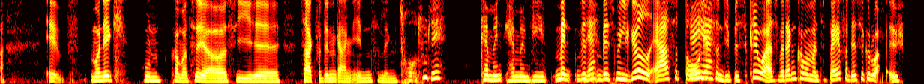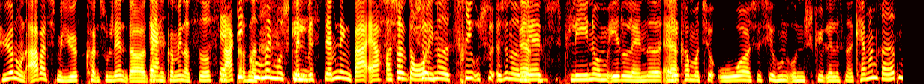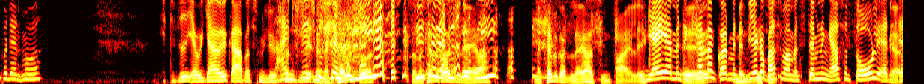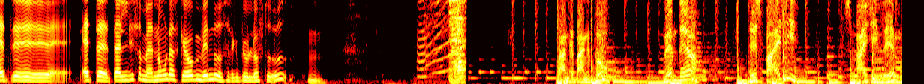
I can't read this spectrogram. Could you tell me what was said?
øh, må ikke hun kommer til at sige øh, tak for denne gang inden så længe. Tror du det? Kan man, kan man blive... Men hvis, Ja. ja. hvis miljøet er så dårligt, Ja, ja, ja. ja. som de beskriver, altså hvordan kommer man tilbage fra det? Så kan du øh, hyre nogle arbejdsmiljøkonsulenter, der Ja. ja. kan komme ind og sidde og Ja, snakke. det og sådan noget. kunne man måske. Men hvis stemningen bare er og så, så, så dårlig... sådan noget trivsel, sådan noget Ja. med et plenum, et eller andet, ja. Ja. alle kommer til ord, og så siger hun undskyld, eller sådan noget. Kan man redde den på den måde? Ja, det ved jeg jo ikke. Jeg er jo ikke Nej, men arbejdsmiljøkonsulent. det synes da det blive. Synes godt du skal blive. Man kan vel godt lære af sine fejl, ikke? Ja, ja, men det øh, kan Øh, man godt, men, men det virker hvis bare det- som om, at stemningen er så dårlig, at, Ja. at, øh, at der, der ligesom er nogen, der skal åbne vinduet, så det kan blive luftet ud. Banke, banke på. Hvem der? Det, det er spicy. Spicy hvem?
